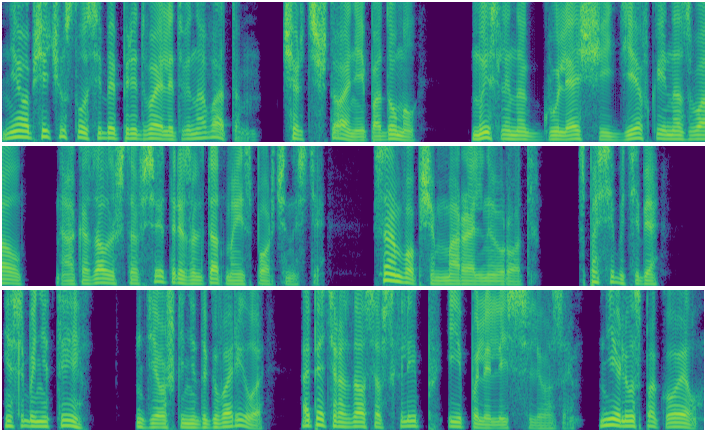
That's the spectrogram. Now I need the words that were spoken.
Я вообще чувствовал себя перед Вайлет виноватым. Черт что о ней подумал. Мысленно гулящей девкой назвал, а оказалось, что все это результат моей испорченности. Сам, в общем, моральный урод. Спасибо тебе. Если бы не ты...» Девушка не договорила — Опять раздался всхлип, и полились слезы. Еле успокоил.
